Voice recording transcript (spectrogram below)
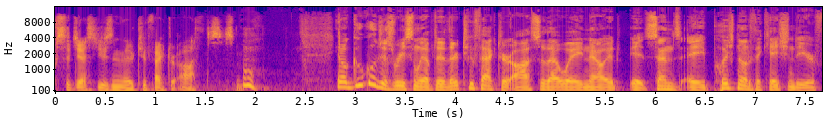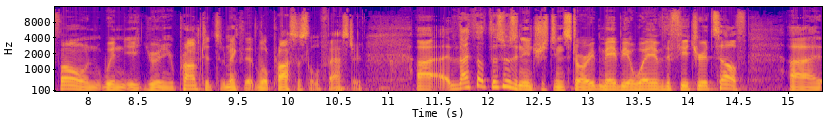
suggest using their two-factor auth system. Hmm. You know, Google just recently updated their two-factor auth, so that way now it, it sends a push notification to your phone when you're, you're prompted to make that little process a little faster. Uh, I thought this was an interesting story, maybe a way of the future itself. Uh,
